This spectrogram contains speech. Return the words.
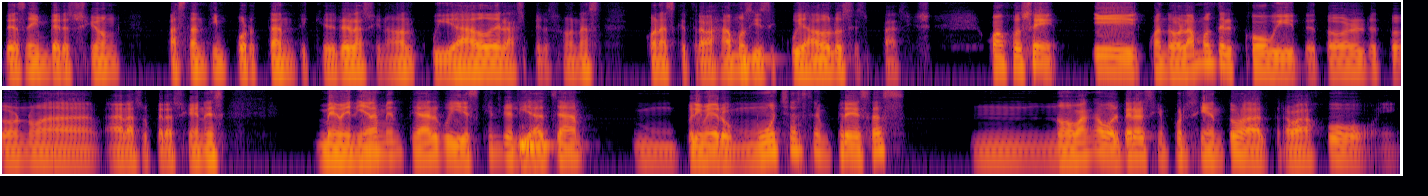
de esa inversión bastante importante que es relacionado al cuidado de las personas con las que trabajamos y ese cuidado de los espacios. Juan José, cuando hablamos del COVID, de todo el retorno a, las operaciones, me venía a la mente algo y es que en realidad ya, mm, primero, muchas empresas mm, no van a volver al 100% al trabajo en,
